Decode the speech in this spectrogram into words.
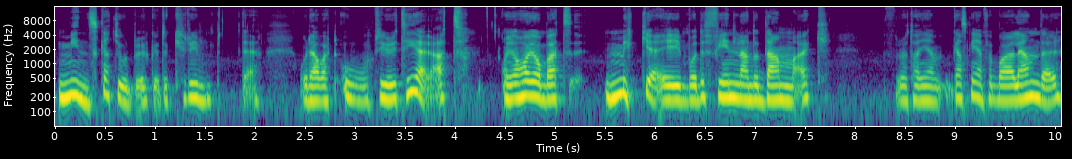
minskat jordbruket och krympt det. Och det har varit oprioriterat. Och jag har jobbat mycket i både Finland och Danmark. För att ta jäm, ganska jämförbara länder.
